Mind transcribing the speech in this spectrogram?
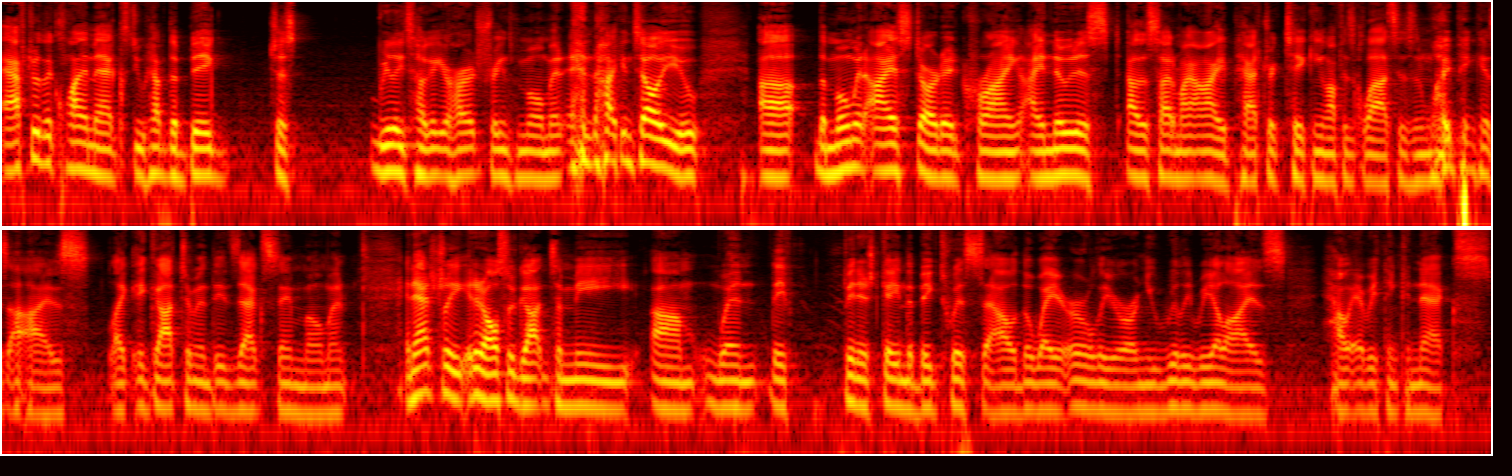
after the climax, you have the big, just really tug at your heartstrings moment, and I can tell you. Uh, the moment I started crying, I noticed out of the side of my eye Patrick taking off his glasses and wiping his eyes. Like it got to him at the exact same moment. And actually, it had also gotten to me um, when they finished getting the big twists out the way earlier, and you really realize how everything connects.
